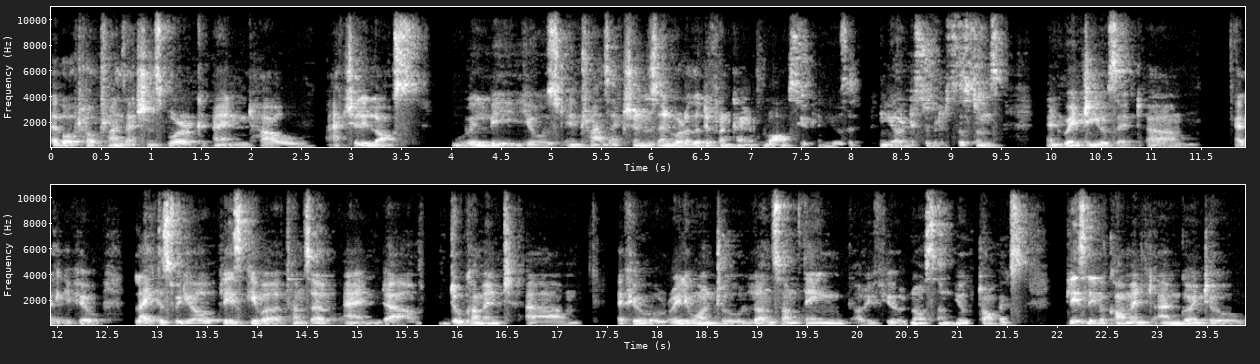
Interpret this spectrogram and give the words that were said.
about how transactions work and how actually locks will be used in transactions and what are the different kind of locks you can use it in your distributed systems and when to use it. Um, I think if you like this video, please give a thumbs up and uh, do comment. Um, if you really want to learn something or if you know some new topics, please leave a comment. I'm going to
